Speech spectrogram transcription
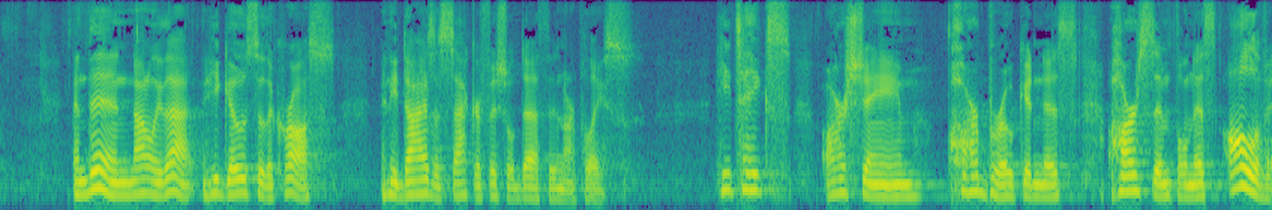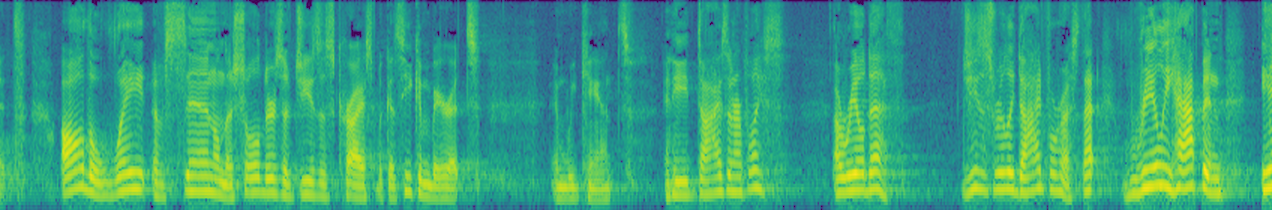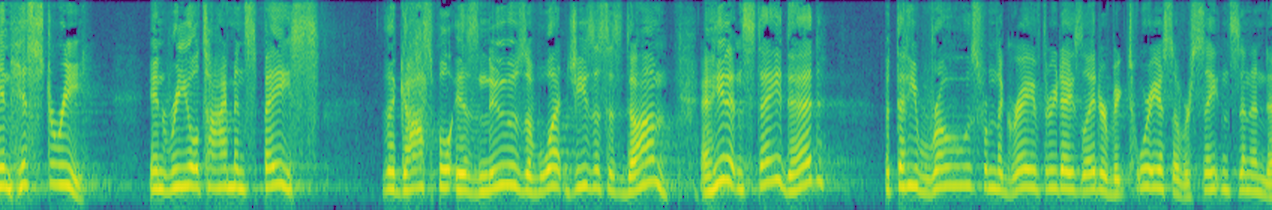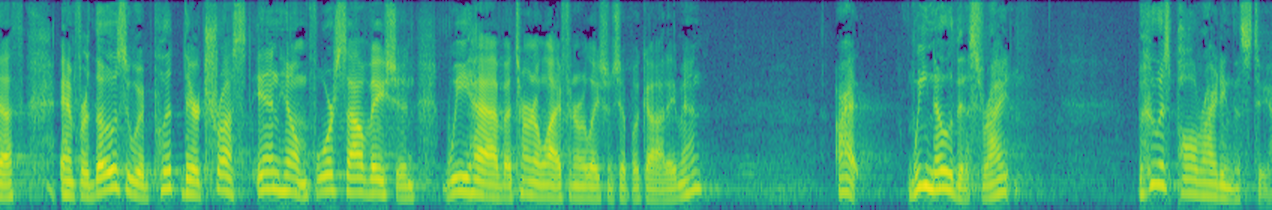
And then, not only that, he goes to the cross and he dies a sacrificial death in our place. He takes our shame, our brokenness, our sinfulness, all of it, all the weight of sin on the shoulders of Jesus Christ because he can bear it and we can't. And he dies in our place, a real death. Jesus really died for us. That really happened in history, in real time and space. The gospel is news of what Jesus has done. And he didn't stay dead, but that he rose from the grave three days later, victorious over Satan, sin, and death. And for those who would put their trust in him for salvation, we have eternal life in a relationship with God. Amen? All right, we know this, right? But who is Paul writing this to?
